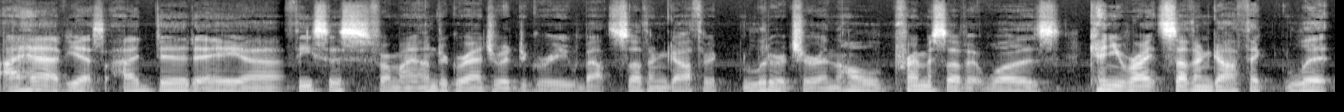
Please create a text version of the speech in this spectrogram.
I have, yes. I did a uh, thesis for my undergraduate degree about Southern Gothic literature, and the whole premise of it was can you write Southern Gothic lit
